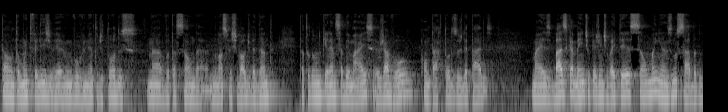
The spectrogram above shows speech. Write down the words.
Então, estou muito feliz de ver o envolvimento de todos na votação da, no nosso festival de Vedanta. Está todo mundo querendo saber mais. Eu já vou contar todos os detalhes. Mas basicamente o que a gente vai ter são manhãs no sábado.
